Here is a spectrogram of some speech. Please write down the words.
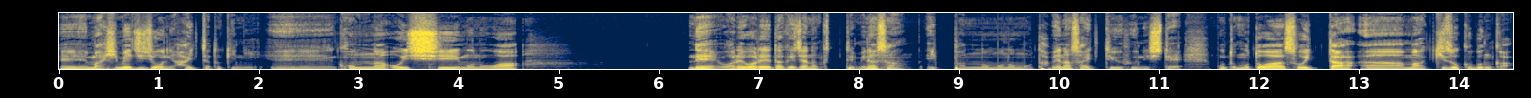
えー、まあ、姫路城に入った時に、え、こんな美味しいものは、ね我々だけじゃなくて皆さん、一般のものも食べなさいっていうふうにして、もともとはそういった、あまあ、貴族文化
